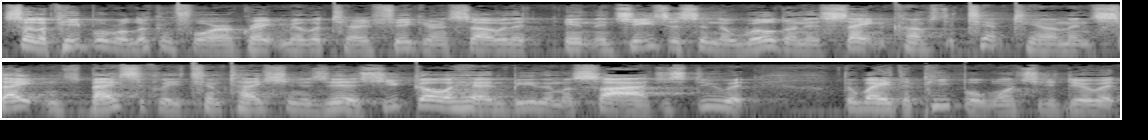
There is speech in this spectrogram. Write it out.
So the people were looking for a great military figure. And so in, the, in the Jesus in the wilderness, Satan comes to tempt him. And Satan's basically temptation is this you go ahead and be the Messiah. Just do it the way the people want you to do it.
